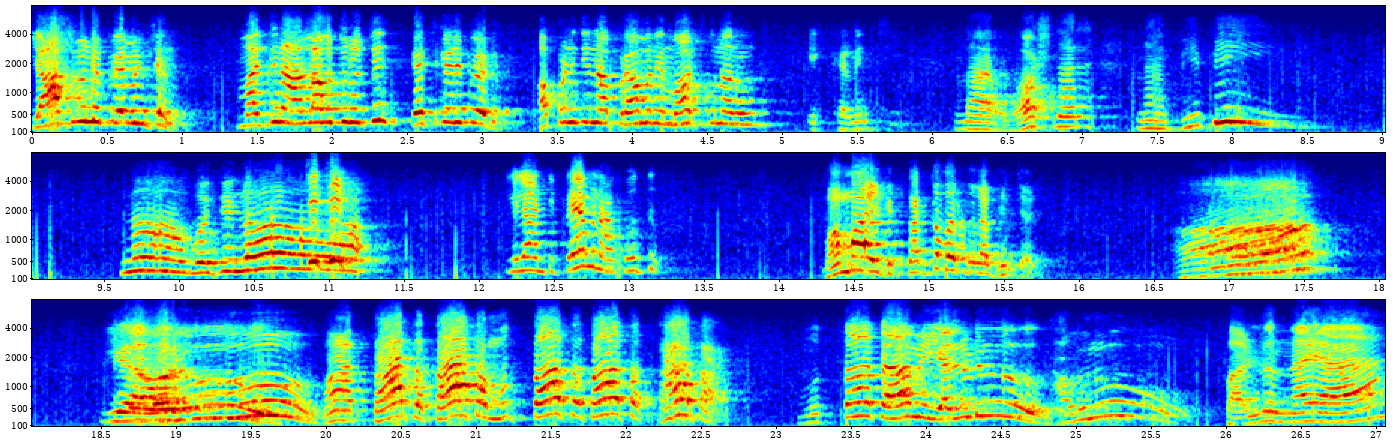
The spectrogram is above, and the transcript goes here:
యాస్మిని ప్రేమించాను. మధ్యన అల్లావుద్దీన్ వచ్చి ఎత్తుకెళ్ళిపోయాడు. అప్పటి నుంచి నా ప్రేమని మార్చుకున్నాను. ఇక్కడి నుంచి నా రోషనార నా బీబీ నా వదినా. చిచి! ఇలాంటి ప్రేమ నాకు వద్దు. మా అమ్మాయికి తగ్గ వరకు లభించాడు ఎవరు? మా తాత తాత ముత్తాత తాత తాత. ముత్తాత మీ అల్లుడు. అవును. పళ్ళున్నాయా?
